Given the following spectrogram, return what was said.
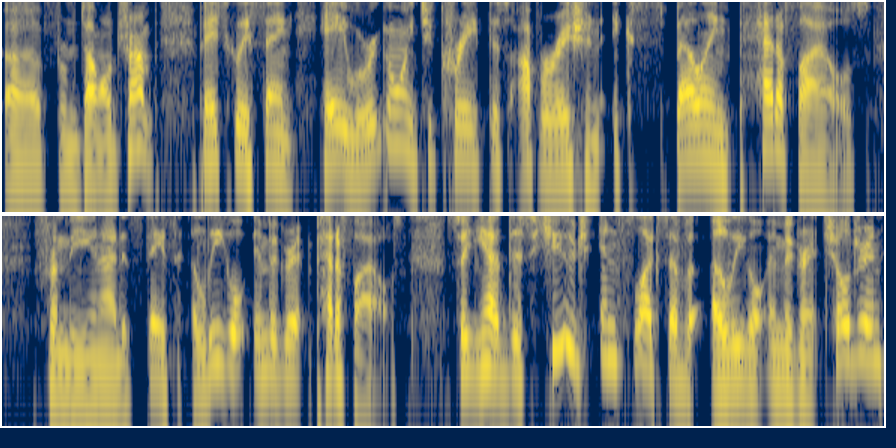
uh, from Donald Trump, basically saying, "Hey, we're going to create this operation expelling pedophiles from the United States, illegal immigrant pedophiles." So you have this huge influx of illegal immigrant children,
